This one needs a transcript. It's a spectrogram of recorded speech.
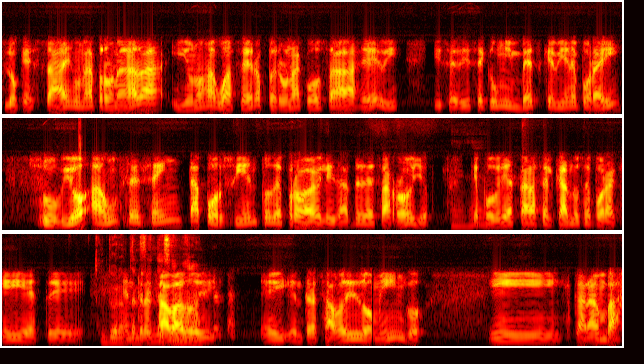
lo que está es una tronada y unos aguaceros, pero una cosa heavy. Y se dice que un invest que viene por ahí subió a un 60% de probabilidad de desarrollo, que podría estar acercándose por aquí este entre sábado y, entre sábado y domingo. Y caramba,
